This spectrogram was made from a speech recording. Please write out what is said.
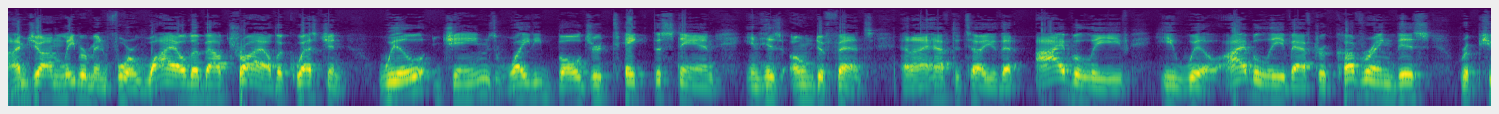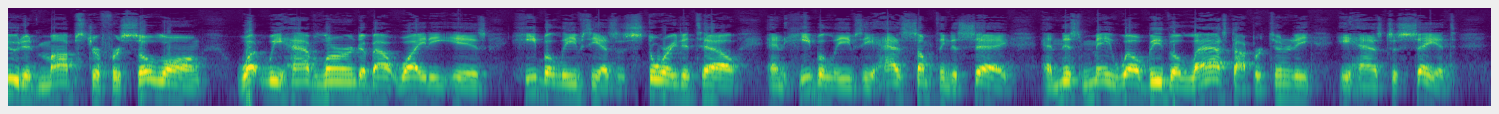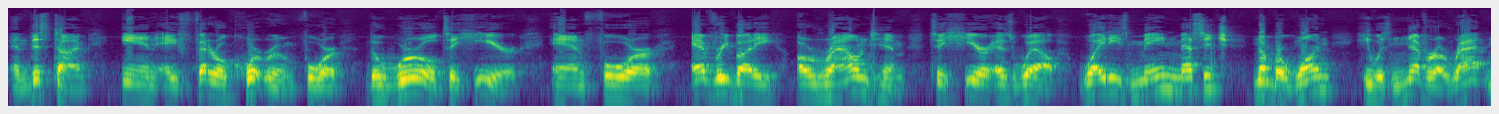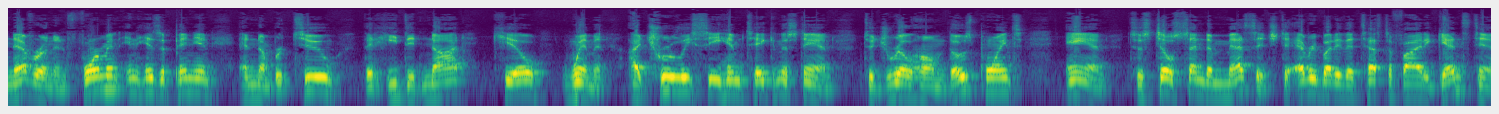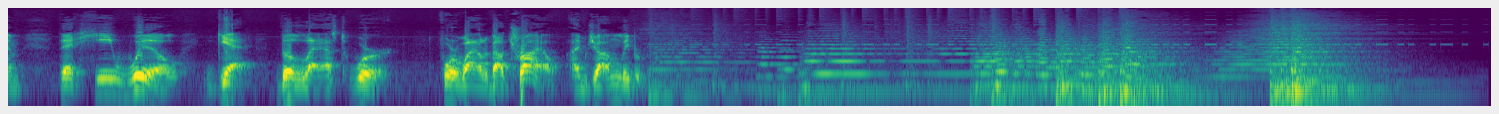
I'm Jon Leiberman for Wild About Trial. The question Will James Whitey Bulger take the stand in his own defense? And I have to tell you that I believe he will. I believe after covering this reputed mobster for so long, what we have learned about Whitey is he believes he has a story to tell and he believes he has something to say, and this may well be the last opportunity he has to say it, and this time in a federal courtroom for the world to hear and for everybody around him to hear as well. Whitey's main message number one, he was never a rat, never an informant in his opinion, and number two, that he did not kill women. I truly see him taking the stand to drill home those points and to still send a message to everybody that testified against him that he will get the last word. For a Wild About Trial, I'm Jon Leiberman.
